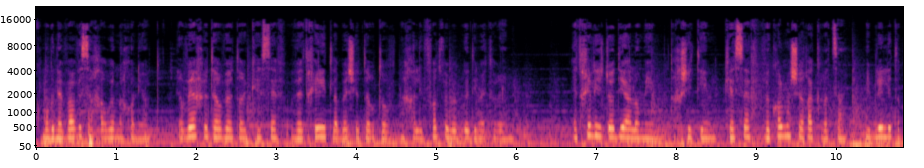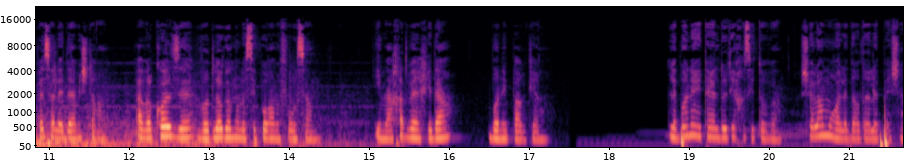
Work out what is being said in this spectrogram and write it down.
כמו גניבה וסחר במכוניות. הרוויח יותר ויותר כסף, והתחיל להתלבש יותר טוב, בחליפות ובבגדים יקרים. התחיל לשדוד יהלומים, תכשיטים, כסף וכל מה שרק רצה, מבלי להתאפס על ידי המשטרה. אבל כל זה, ועוד לא הגענו לסיפור המפורסם. עם האחת והיחידה, בוני פארקר. לבוני הייתה ילדות יחסית טובה, שלא אמורה לדרדר לפשע,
